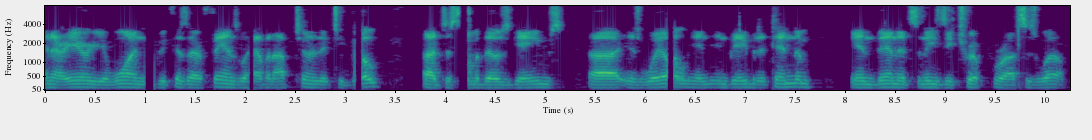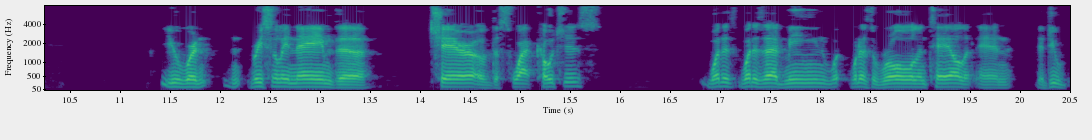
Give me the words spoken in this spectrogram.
in our area. One, because our fans will have an opportunity to go, to some of those games, as well and, and be able to attend them. And then it's an easy trip for us as well. You were recently named the chair of the SWAC coaches. What is what does that mean? What what does the role entail? And did you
